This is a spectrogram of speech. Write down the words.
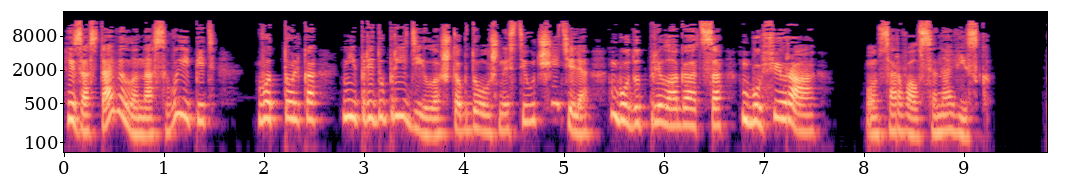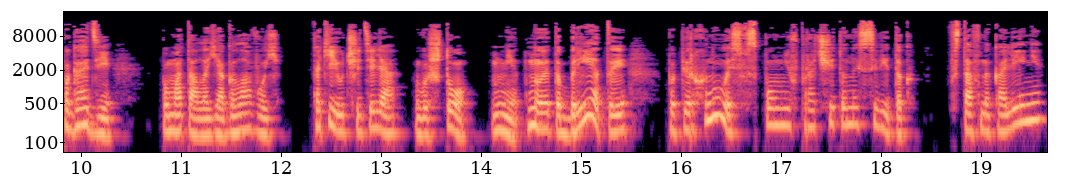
и заставила нас выпить. Вот только не предупредила, что к должности учителя будут прилагаться буфера». Он сорвался на виск. «Погоди», — помотала я головой. «Какие учителя? Вы что? Нет, ну это бред!» И поперхнулась, вспомнив прочитанный свиток. Встав на колени,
